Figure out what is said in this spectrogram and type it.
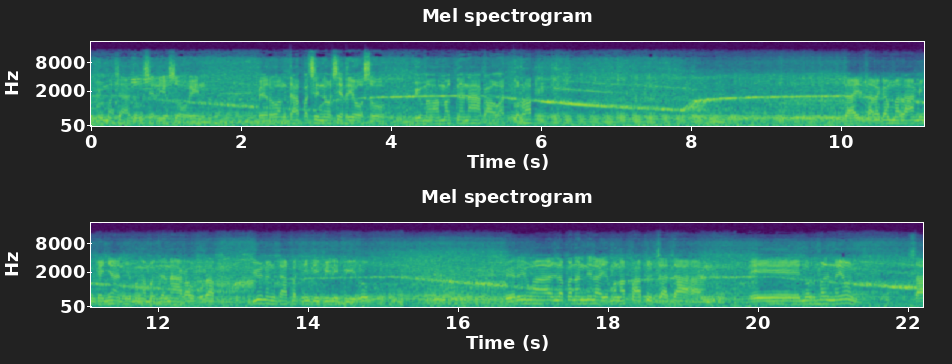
Huwag niyo masyadong seryosohin. Pero ang dapat sinoseryoso, yung mga magnanakaw at corrupt. Dahil talagang maraming ganyan, yung mga magnanakaw, corrupt. Yun ang dapat hindi binibiro. Pero yung uh, labanan nila, yung mga patot sa dahan, eh normal na yon sa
